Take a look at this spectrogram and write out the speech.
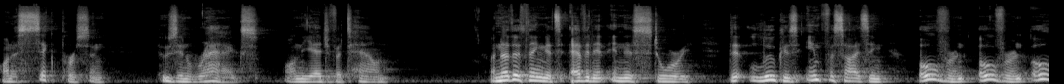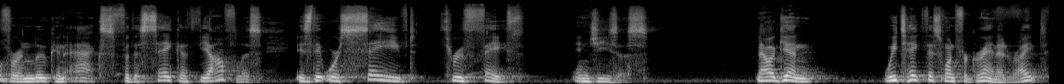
on a sick person who's in rags on the edge of a town. Another thing that's evident in this story that Luke is emphasizing over and over and over in Luke and Acts for the sake of Theophilus is that we're saved through faith in Jesus. Now, again, we take this one for granted, right?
